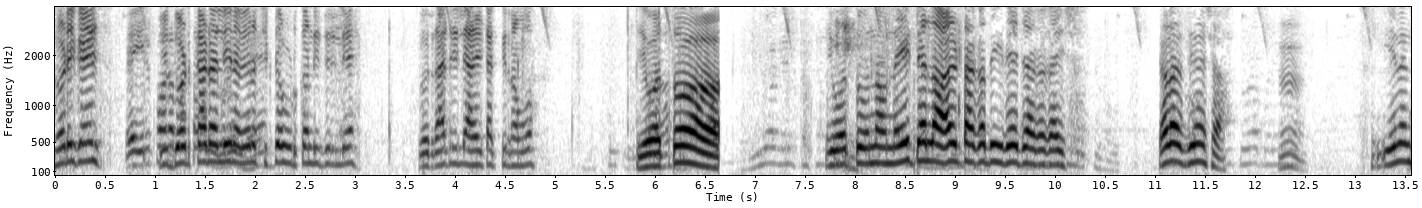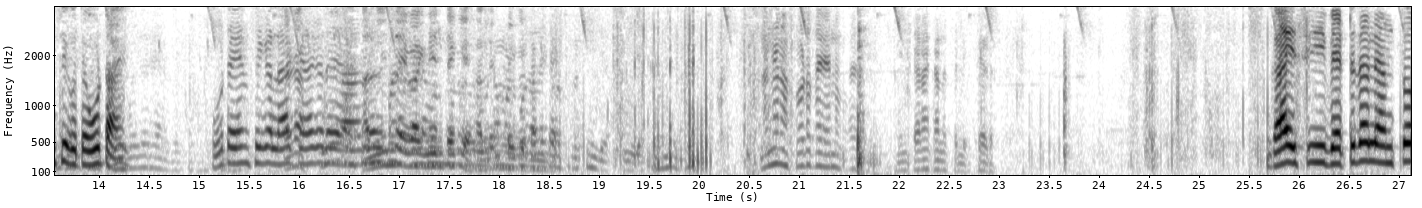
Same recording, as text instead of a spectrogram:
ನೋಡಿ ಗೈಸ್ ಈ ದೊಡ್ಡ ಕಾಡಲ್ಲಿ ನಾವೇನೋ ಚಿಕ್ಕದಾಗ ಹುಡ್ಕೊಂಡಿದ್ರಿ ಇಲ್ಲಿ. ಇವತ್ತು ರಾತ್ರಿ ಇಲ್ಲಿ ಹಾಲ್ಟ್ ಆಗ್ತೀರಿ ನಾವು? ಇವತ್ತು ಇವತ್ತು ನಾವು ನೈಟ್ ಎಲ್ಲ ಹಾಲ್ಟ್ ಆಗೋದು ಇದೇ ಜಾಗ ಗೈಸ್ ಹೇಳ ದಿನೇಶ. ಏನೇನು ಸಿಗುತ್ತೆ ಊಟ? ಊಟ ಏನ್ ಸಿಗಲ್ಲ ಕೆಳಗಡೆ ಅಲ್ಲಿಂದ ಇವಾಗ ನೀನ್ ತೆಗಿ ಅಲ್ಲಿಂದ ತೆಗಿ ಗಾಯ್ಸ್ ಈ ಬೆಟ್ಟದಲ್ಲಿ ಅಂತೂ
